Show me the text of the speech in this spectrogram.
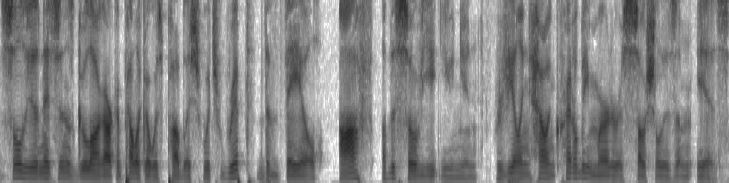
Solzhenitsyn's Gulag Archipelago was published, which ripped the veil off of the Soviet Union, revealing how incredibly murderous socialism is.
